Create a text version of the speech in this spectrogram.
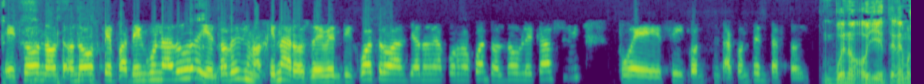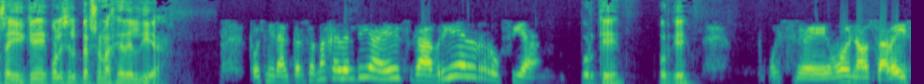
eso no, no os quepa ninguna duda. Y entonces, imaginaros, de 24 a ya no me acuerdo cuánto, el doble casi, pues sí, contenta, contenta estoy. Bueno, oye, tenemos ahí, ¿qué, ¿cuál es el personaje del día? Pues mira, el personaje del día es Gabriel Rufián. ¿Por qué? ¿Por qué? Pues eh, bueno, sabéis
